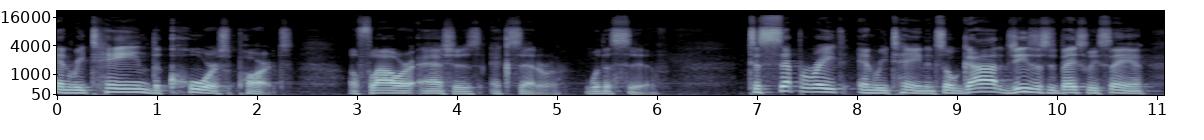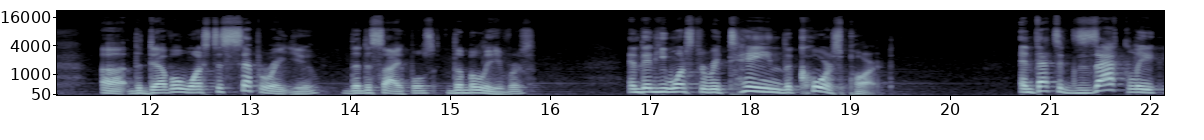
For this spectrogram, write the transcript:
and retain the coarse parts of flour, ashes, etc., with a sieve. To separate and retain, and so God, Jesus is basically saying, uh, the devil wants to separate you, the disciples, the believers, and then he wants to retain the coarse part. And that's exactly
